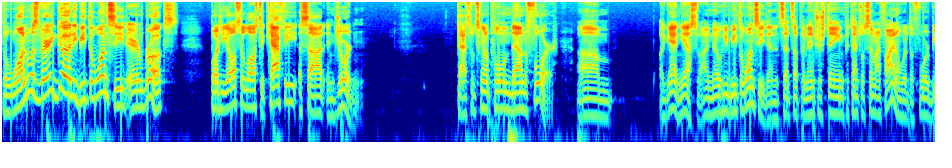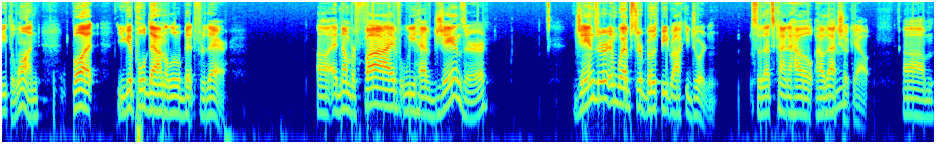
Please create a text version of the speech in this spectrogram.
the one was very good. He beat the one seed, Aaron Brooks, but he also lost to Caffey, Assad, and Jordan. That's what's going to pull him down to four. Um, again, yes, I know he beat the one seed, and it sets up an interesting potential semifinal where the four beat the one, but you get pulled down a little bit for there. Uh, at number five, we have Janzer. Janzer and Webster both beat Rocky Jordan, so that's kind of how how that shook out. Um,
